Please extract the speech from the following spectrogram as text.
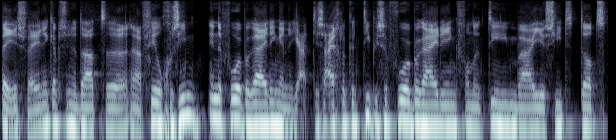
PSV. En ik heb ze inderdaad nou, veel gezien in de voorbereiding. En ja, het is eigenlijk een typische voorbereiding van een team waar je ziet dat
